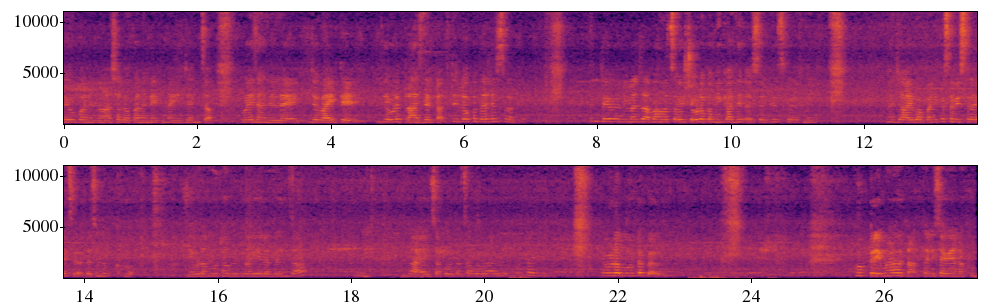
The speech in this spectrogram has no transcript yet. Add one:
देव पण आहे ना अशा लोकांना नेत नाही ज्यांचं वय झालेलं आहे जे वाईट आहे जे एवढे त्रास देतात ते लोक तसेच राहतात. देवाने माझ्या भावाचं आयुष्य एवढं कमी का दिलं असेल हेच कळत नाही. माझ्या आईबापाने कसं विसरायचं? त्याचं दुःख. एवढा मोठा मुलगा गेला त्यांचा. गायचा पोटाचा गोळा एवढा मोठा एवढं मोठं करून खूप प्रेमळ होता. त्याने सगळ्यांना खूप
